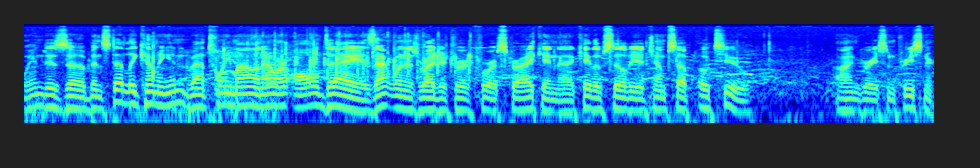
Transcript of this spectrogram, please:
Wind has uh, been steadily coming in at about 20 mile an hour all day as that one is registered for a strike and uh, Caleb Sylvia jumps up 0-2 on Grayson Priestner.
